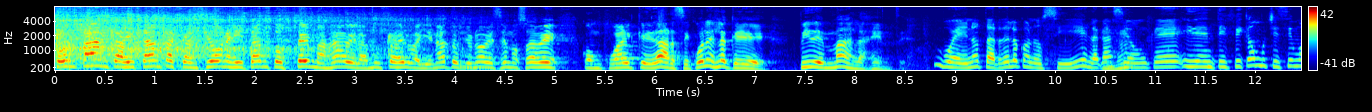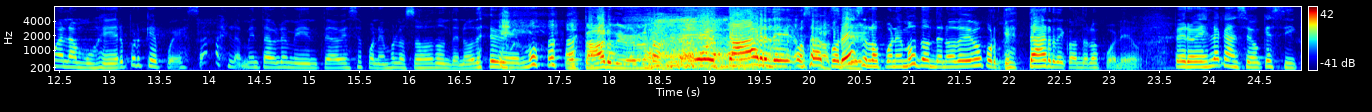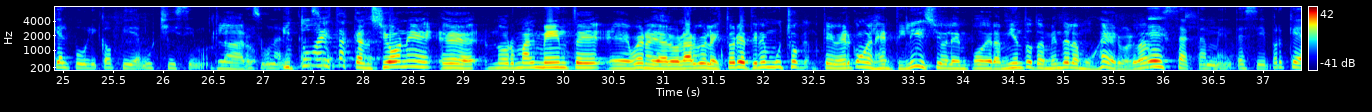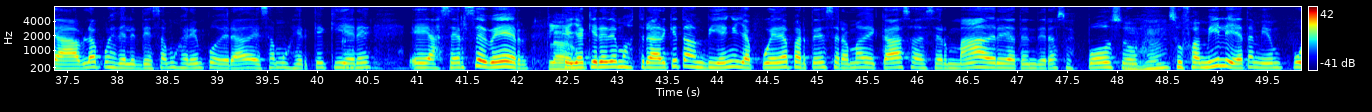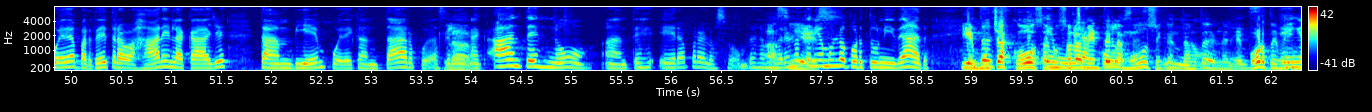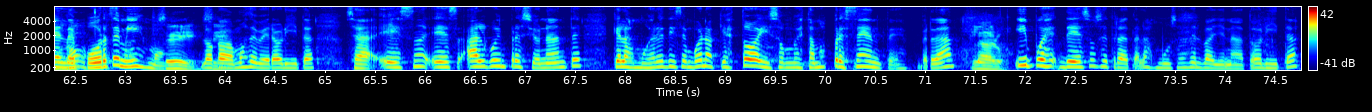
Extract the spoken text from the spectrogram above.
son tantas y tantas canciones y tantos temas ¿ah? de las musas del vallenato que uno a veces no sabe con cuál quedarse. ¿Cuál es la que pide más la gente? Bueno, tarde lo conocí, es la canción que identifica muchísimo a la mujer porque pues, lamentablemente a veces ponemos los ojos donde no debemos. o tarde, ¿verdad? o tarde, o sea, por eso los ponemos donde no debemos porque es tarde cuando los ponemos. Pero es la canción que sí que el público pide muchísimo. Claro. y todas estas canciones eh, normalmente, eh, bueno, y a lo largo de la historia, tienen mucho que ver con el gentilicio, el empoderamiento también de la mujer, ¿verdad? Exactamente, sí, porque habla pues de, de esa mujer empoderada, de esa mujer que quiere eh, hacerse ver, que ella quiere demostrar que también ella puede, aparte de ser ama de casa, de ser madre, de atender a su esposo, su familia, ella también puede, aparte de trabajar en la calle, también puede cantar, puede hacer... Antes no, antes era para los hombres, las mujeres no teníamos la oportunidad. Y en muchas cosas, no solamente en la música, en, tanto, en el deporte mismo. En el deporte mismo, lo acabamos de ver ahorita. O sea, es, es algo impresionante que las mujeres dicen, bueno, aquí estoy, somos, estamos presentes ¿verdad? Claro. Y pues de eso se trata las musas del vallenato ahorita.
